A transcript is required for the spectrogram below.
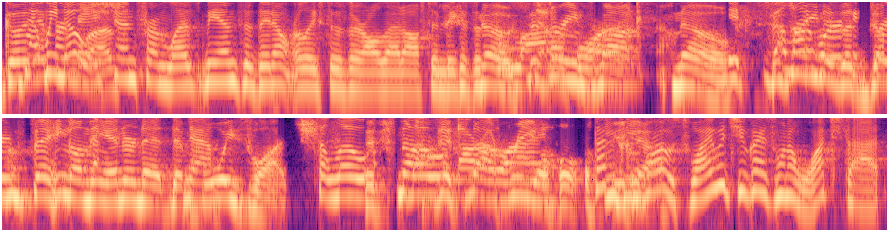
good That we know information from lesbians that they don't really scissor all that often because it's No, a lot scissoring's work. not. No, It's a scissoring is work a for- dumb thing on the internet that Yeah. boys watch. It's a low- It's not. low it's not real. That's Yeah. gross. Why would you guys want to watch that?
